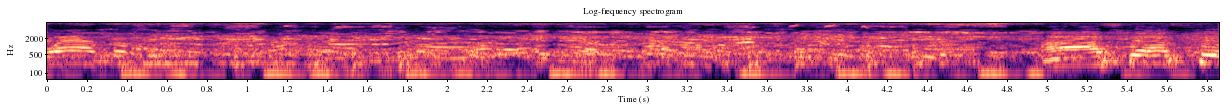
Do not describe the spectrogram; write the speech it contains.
ওয়া তো সেই হ্যাঁ, আস্তে আস্তে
